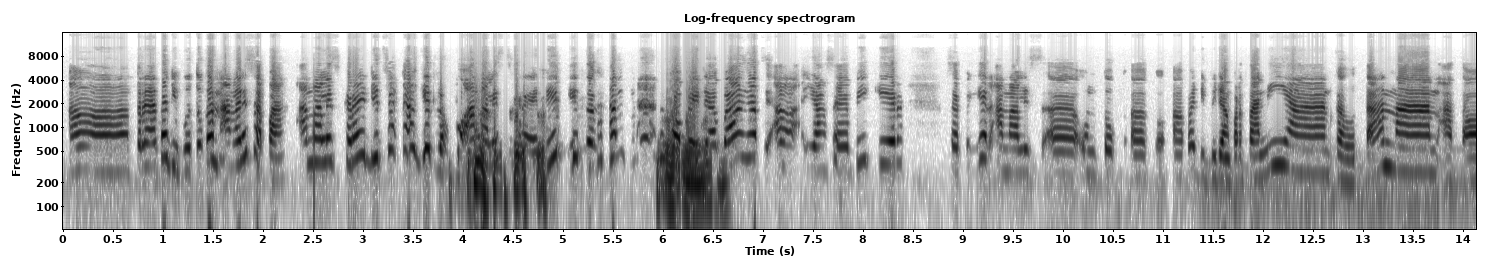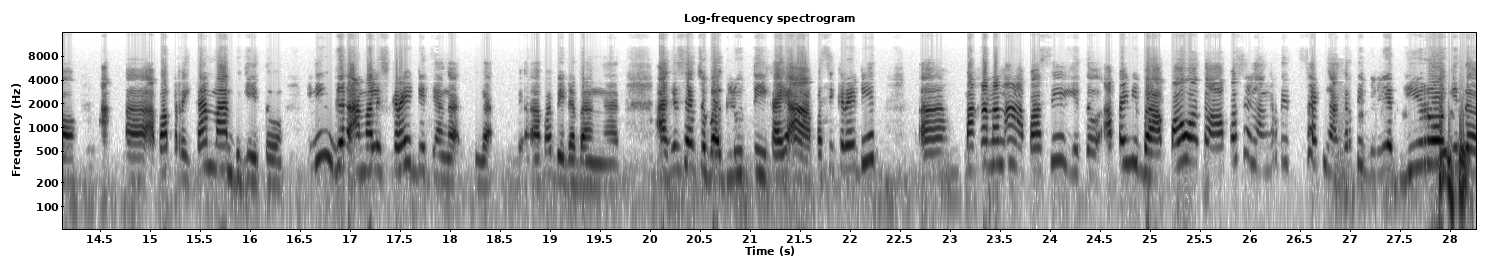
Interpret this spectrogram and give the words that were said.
uh, ternyata dibutuhkan analis apa? Analis kredit. Saya kaget loh, kok analis kredit gitu kan? kok beda banget uh, yang saya pikir. Saya pikir analis uh, untuk uh, apa di bidang pertanian, kehutanan atau uh, apa perikanan begitu. Ini enggak analis kredit ya enggak enggak apa beda banget. Akhirnya saya coba geluti kayak apa sih kredit, uh, makanan apa sih gitu, apa ini bapau atau apa saya nggak ngerti, saya nggak ngerti biliet giro gitu.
